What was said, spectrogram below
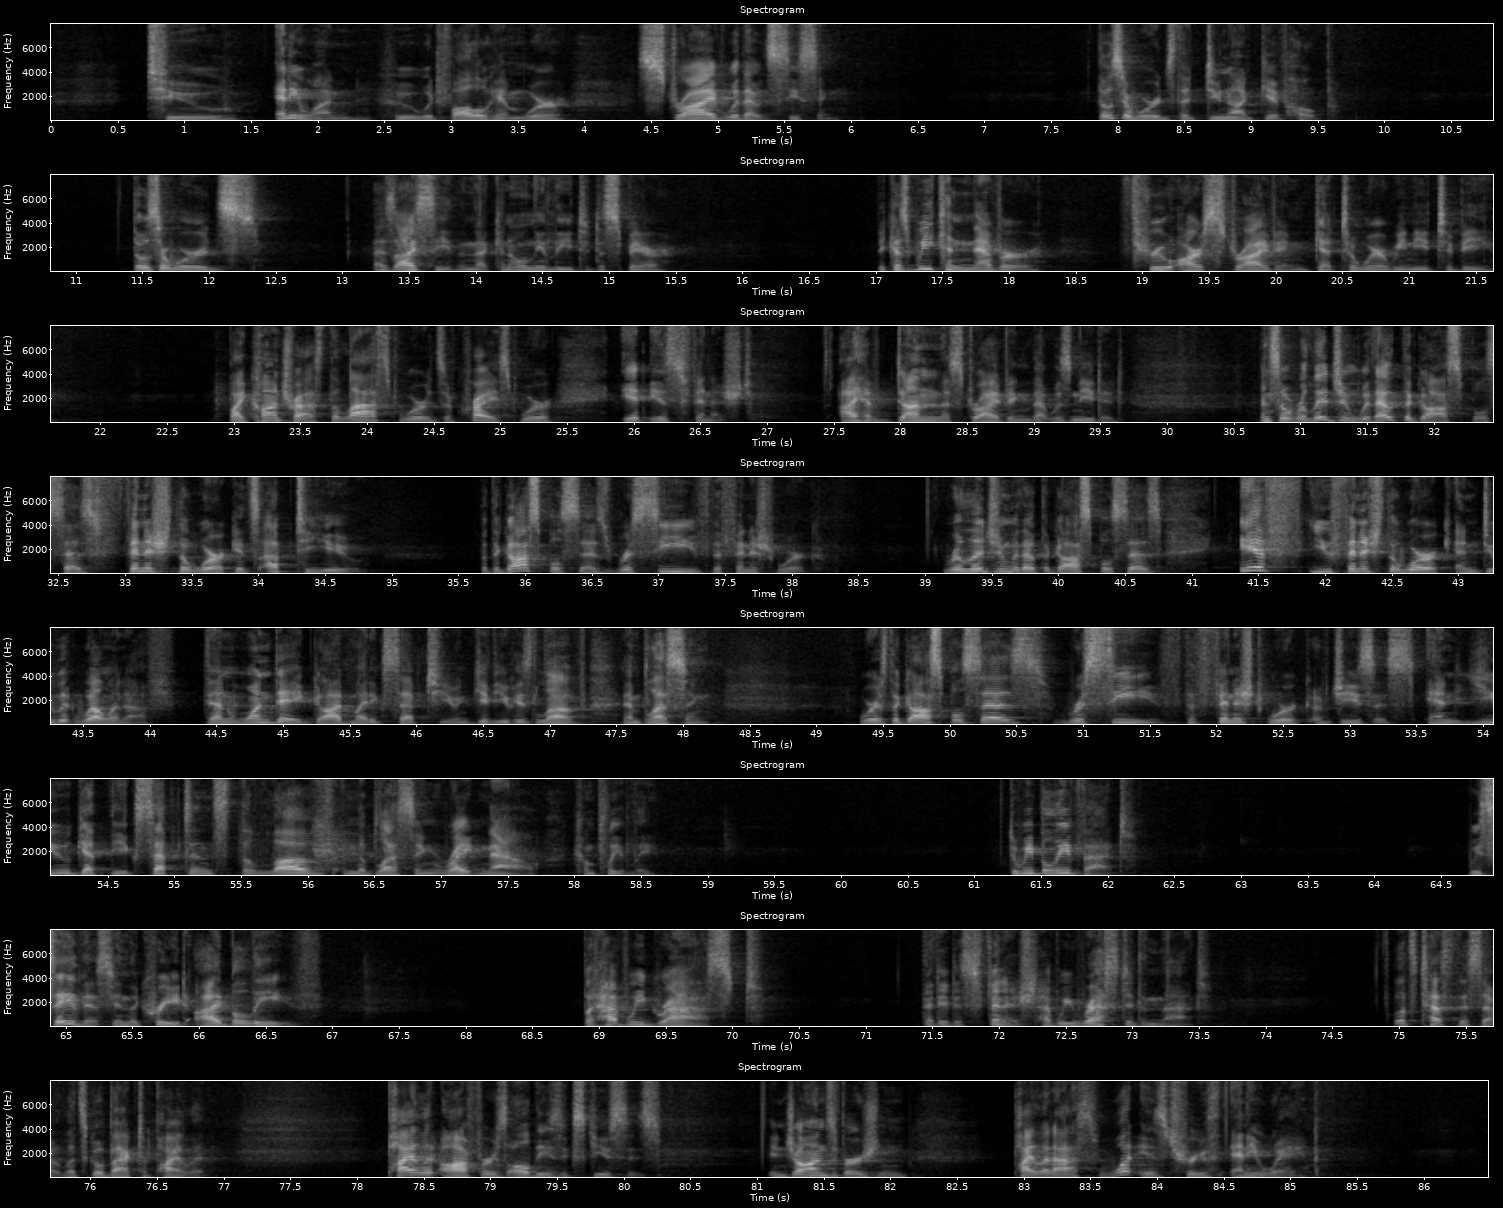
to anyone who would follow him were strive without ceasing. Those are words that do not give hope. Those are words, as I see them, that can only lead to despair. Because we can never, through our striving, get to where we need to be. By contrast, the last words of Christ were, It is finished. I have done the striving that was needed. And so, religion without the gospel says, Finish the work, it's up to you. But the gospel says, Receive the finished work. Religion without the gospel says, If you finish the work and do it well enough, then one day God might accept you and give you his love and blessing. Whereas the gospel says, receive the finished work of Jesus, and you get the acceptance, the love, and the blessing right now completely. Do we believe that? We say this in the Creed I believe. But have we grasped that it is finished? Have we rested in that? Let's test this out. Let's go back to Pilate. Pilate offers all these excuses. In John's version, Pilate asks, What is truth anyway?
